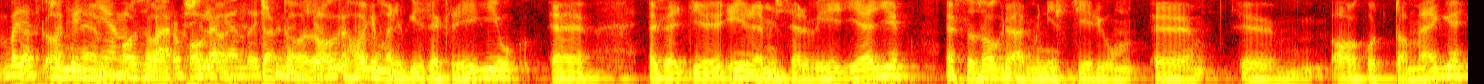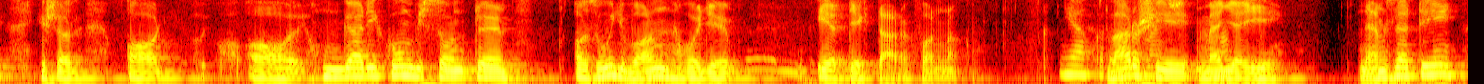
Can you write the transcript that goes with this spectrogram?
Vagy ez csak nem, egy ilyen az a, városi a, legenda, és tehát a, a hagyományok, ízek, régiók, e, ez egy élelmiszervédjegy, ezt az Agrárminisztérium ö, ö, alkotta meg, és a, a, a hungárikum viszont az úgy van, hogy értéktárak vannak. Ja, akkor Városi, megyei, nemzeti,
